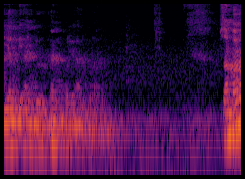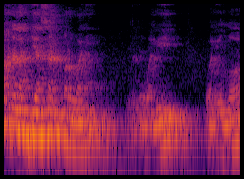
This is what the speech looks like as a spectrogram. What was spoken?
yang dianjurkan oleh Al-Quran. Sabar adalah hiasan para wali. Wali, wali Allah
